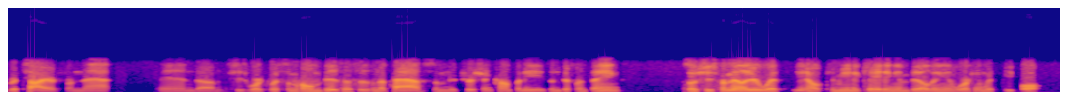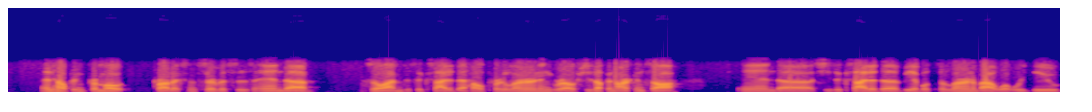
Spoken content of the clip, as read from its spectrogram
retired from that. And um, she's worked with some home businesses in the past, some nutrition companies, and different things. So she's familiar with, you know, communicating and building and working with people and helping promote products and services. And uh, so I'm just excited to help her learn and grow. She's up in Arkansas, and uh, she's excited to be able to learn about what we do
